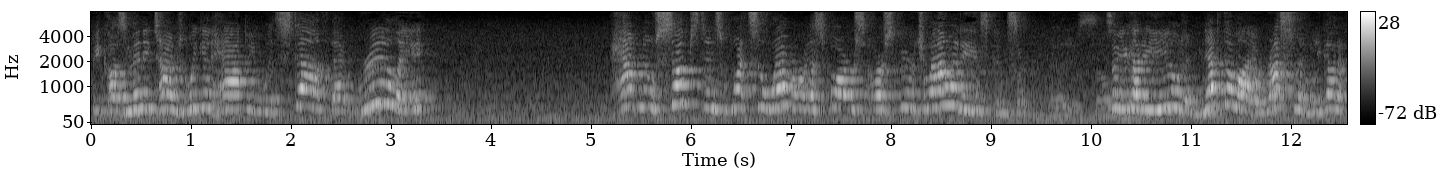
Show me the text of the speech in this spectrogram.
Because many times we get happy with stuff that really have no substance whatsoever as far as our spirituality is concerned. That is so. So you got to yield it. Naphtali, wrestling, you got to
